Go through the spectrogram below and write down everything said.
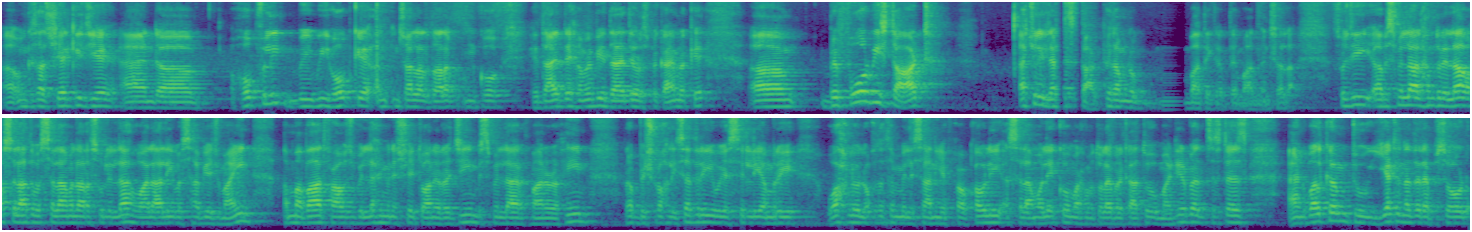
ان کے ساتھ شیئر کیجیے اینڈ ہوپ فلی وی ہوپ کہ ان شاء اللہ اللہ تعالیٰ ان کو ہدایت دے، ہمیں بھی ہدایت دے اور اس پہ قائم رکھے۔ Before we start actually let start پھر ہم لوگ باتیں کرتے ہیں بعد میں انشاءاللہ۔ سو جی بسم اللہ الحمد للہ وصلاۃ وسلم اللہ رسول اللہ وعلى علیہ وصحبہ اجمعین۔ اما بعد، فاعوذ باللہ من الشیطان الرجیم، بسم اللہ الرحمن الرحیم۔ رب اشرح لی صدری ویسر لی امری، واحلل عقدۃ من لسانی یفقهوا قولی۔ السلام علیکم ورحمۃ اللہ وبرکاتہ my dear brothers sisters and welcome to yet another episode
